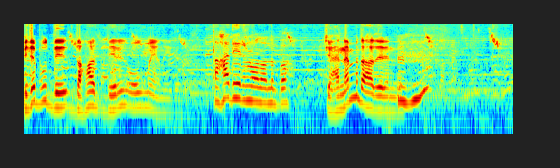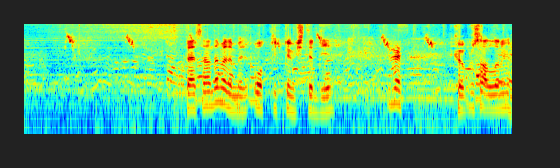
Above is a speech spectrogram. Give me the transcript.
Bir de bu de- daha derin olmayanıydı. Daha derin olanı bu. Cehennem mi daha derindi? hı. Ben sana demedim mi ot bitmemiştir diye. Evet. Köprü sallanıyor.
